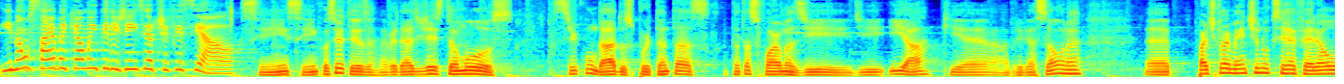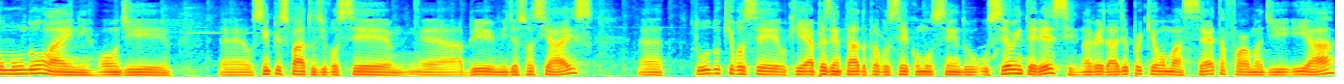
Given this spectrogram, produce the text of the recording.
e não saiba que é uma inteligência artificial. Sim, sim, com certeza. Na verdade, já estamos circundados por tantas, tantas formas de, de IA, que é a abreviação, né? É, particularmente no que se refere ao mundo online, onde é, o simples fato de você é, abrir mídias sociais é, tudo que você, o que é apresentado para você como sendo o seu interesse, na verdade é porque uma certa forma de IA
